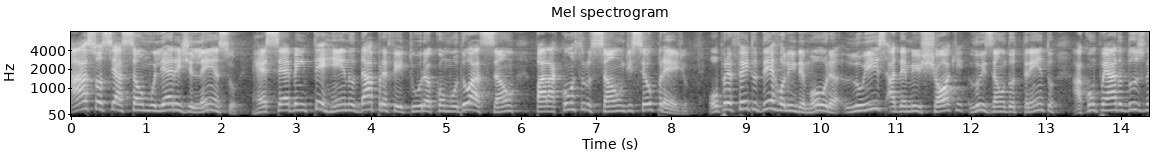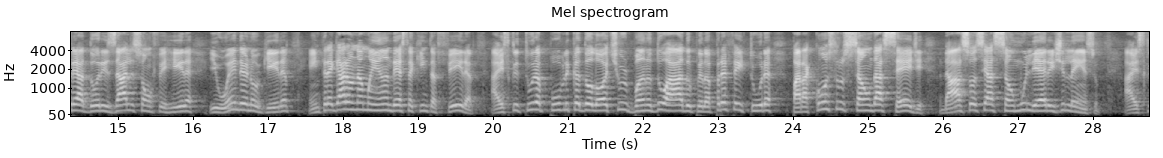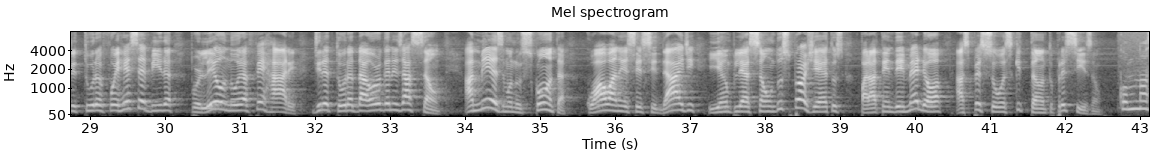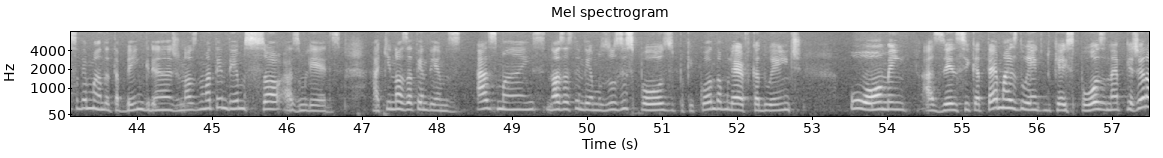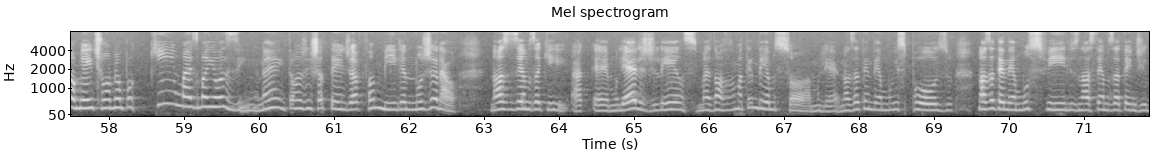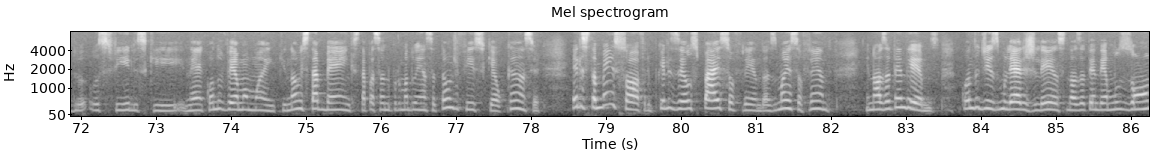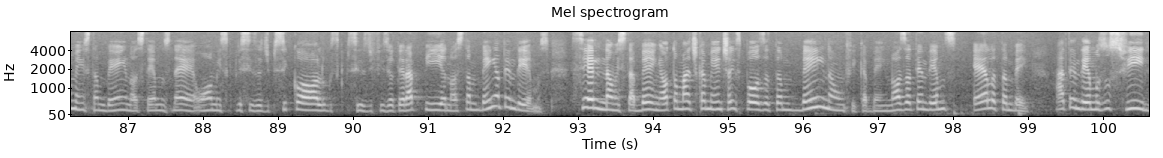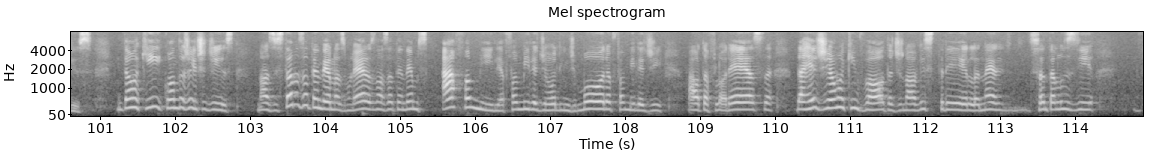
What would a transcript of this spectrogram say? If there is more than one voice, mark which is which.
Speaker 1: A Associação Mulheres de Lenço recebe terreno da prefeitura como doação para a construção de seu prédio. O prefeito de Rolim de Moura, Luiz Ademir Choque, Luizão do Trento, acompanhado dos vereadores Alisson Ferreira e Wender Nogueira, entregaram na manhã desta quinta-feira a escritura pública do lote urbano doado pela prefeitura para a construção da sede da Associação Mulheres de Lenço. A escritura foi recebida por Leonora Ferrari, diretora da organização. A mesma nos conta qual a necessidade e ampliação dos projetos para atender melhor as pessoas que tanto precisam.
Speaker 2: Como nossa demanda está bem grande, nós não atendemos só as mulheres. Aqui nós atendemos as mães, nós atendemos os esposos, porque quando a mulher fica doente, o homem às vezes fica até mais doente do que a esposa, né? Porque geralmente o homem é um pouquinho mais manhosinho, né? Então a gente atende a família no geral. Nós dizemos aqui a, é, mulheres de lenço, mas nós não atendemos só a mulher, nós atendemos o esposo, nós atendemos os filhos, nós temos atendido os filhos que, né, quando vê uma mãe que não está bem, que está passando por uma doença tão difícil que é o câncer, eles também sofrem, porque eles veem os pais sofrendo, as mães sofrendo, e nós atendemos. Quando diz mulheres de lenço, nós atendemos homens também, nós temos né, homens que precisam de psicólogos, que precisam de fisioterapia, nós também atendemos. Se ele não está bem, automaticamente a esposa também não fica bem. Nós atendemos ela também. Atendemos os filhos. Então, aqui, quando a gente diz nós estamos atendendo as mulheres, nós atendemos a família, família de Rolim de Moura, família de Alta Floresta, da região aqui em volta, de Nova Estrela, né, de Santa Luzia.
